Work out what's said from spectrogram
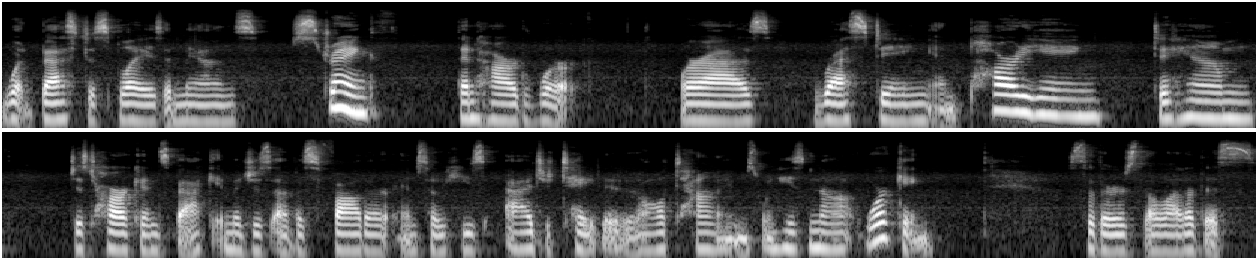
what best displays a man's strength than hard work? Whereas resting and partying to him just harkens back images of his father, and so he's agitated at all times when he's not working. So there's a lot of this,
